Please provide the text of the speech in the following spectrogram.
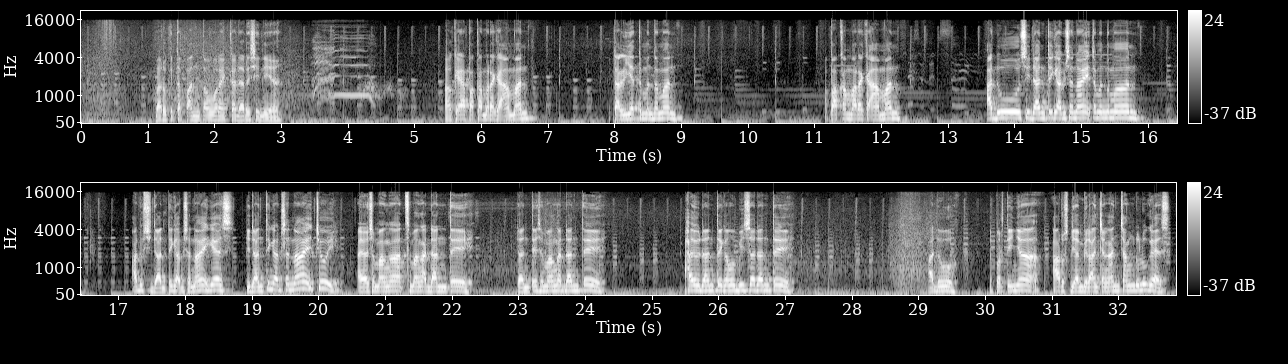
Baru kita pantau mereka dari sini ya Oke apakah mereka aman Kita lihat teman-teman Apakah mereka aman Aduh, si Dante nggak bisa naik, teman-teman. Aduh, si Dante nggak bisa naik, guys. Si Dante nggak bisa naik, cuy. Ayo semangat, semangat Dante. Dante semangat Dante. Ayo Dante, kamu bisa Dante. Aduh, sepertinya harus diambil ancang-ancang dulu, guys.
